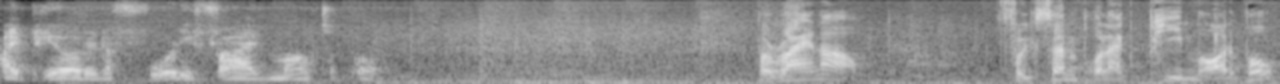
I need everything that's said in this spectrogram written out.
IPO'd at a 45 multiple. But right now, for example, like P multiple,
